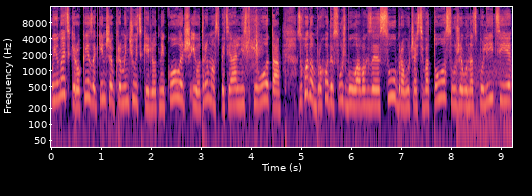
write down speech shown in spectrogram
У юнацькі роки закінчив Кременчуцький льотний коледж і отримав спеціальність пілота. Згодом проходив службу у лавах ЗСУ, брав участь в АТО, служив у Нацполіції.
